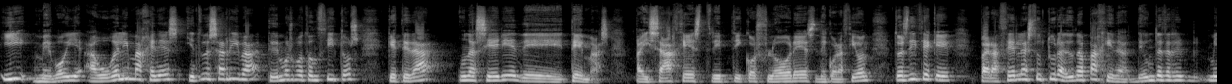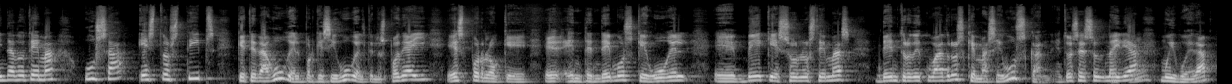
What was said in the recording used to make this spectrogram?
y me voy a Google Imágenes y entonces arriba tenemos botoncitos que te da una serie de temas, paisajes, trípticos, flores, decoración. Entonces dice que para hacer la estructura de una página de un determinado tema, usa estos tips que te da Google, porque si Google te los pone ahí es por lo que eh, entendemos que Google eh, ve que son los temas dentro de cuadros que más se buscan. Entonces es una idea muy buena.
